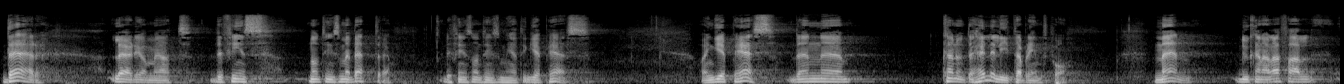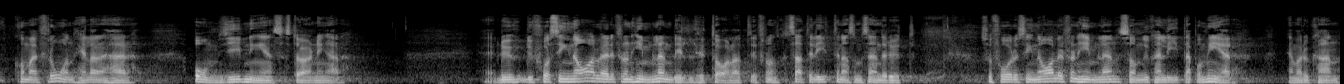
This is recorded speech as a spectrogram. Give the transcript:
Där lärde jag mig att det finns någonting som är bättre. Det finns någonting som heter GPS. Och en GPS, den eh, kan du inte heller lita blint på. Men du kan i alla fall komma ifrån hela det här omgivningens störningar. Eh, du, du får signaler från himlen, bildligt talat, från satelliterna som sänder ut. Så får du signaler från himlen som du kan lita på mer än vad du kan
